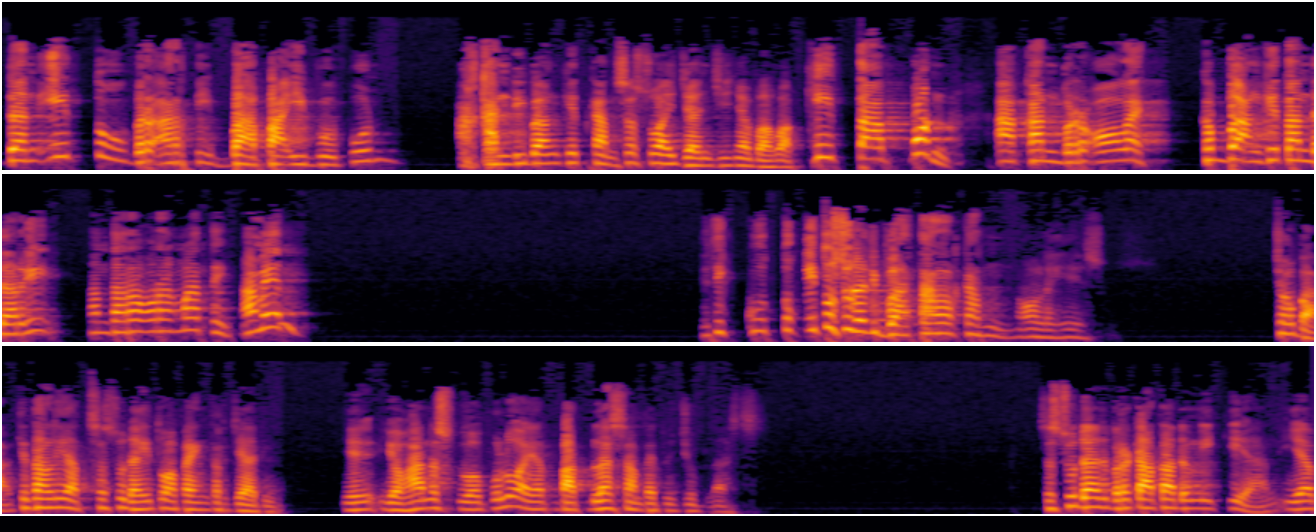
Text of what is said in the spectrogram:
Dan itu berarti Bapak Ibu pun akan dibangkitkan sesuai janjinya bahwa kita pun akan beroleh kebangkitan dari antara orang mati. Amin. Jadi kutuk itu sudah dibatalkan oleh Yesus. Coba kita lihat sesudah itu apa yang terjadi. Yohanes 20 ayat 14 sampai 17. Sesudah berkata demikian, ia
